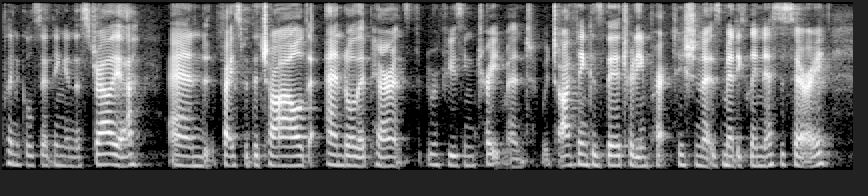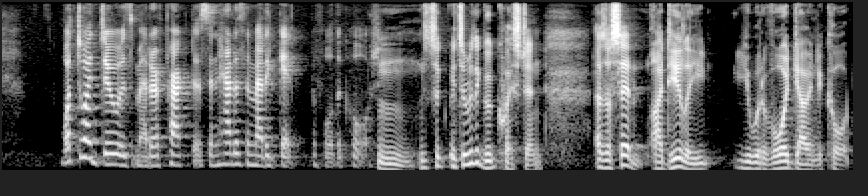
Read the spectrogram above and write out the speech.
clinical setting in Australia and faced with a child and or their parents refusing treatment, which I think as their treating practitioner is medically necessary, what do I do as a matter of practice and how does the matter get before the court? Mm, it's, a, it's a really good question. As I said, ideally, you would avoid going to court.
